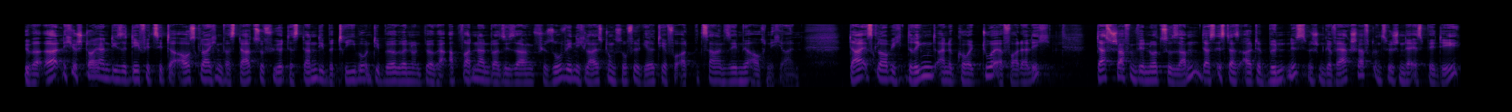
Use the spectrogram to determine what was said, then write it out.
über örtliche Steuern diese Defizite ausgleichen, was dazu führt, dass dann die Betriebe und die Bürgerinnen und Bürger abwandern, weil sie sagen, für so wenig Leistung so viel Geld hier vor Ort bezahlen, sehen wir auch nicht ein. Da ist, glaube ich, dringend eine Korrektur erforderlich. Das schaffen wir nur zusammen. Das ist das alte Bündnis zwischen Gewerkschaft und zwischen der SPD.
